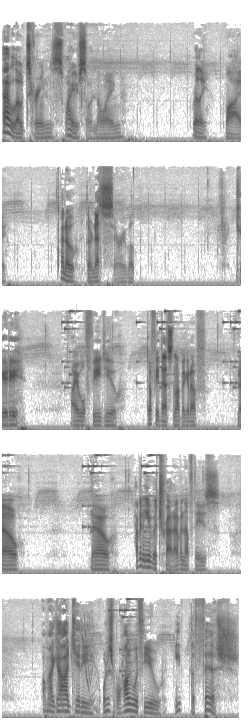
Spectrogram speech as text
Ah, load screens. Why are you so annoying? Really, why? I know they're necessary, but... Kitty, I will feed you. Don't feed that, it's not big enough. No. No. Haven't eaten a trout, I have enough of these. Oh my god, kitty, what is wrong with you? Eat the fish.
